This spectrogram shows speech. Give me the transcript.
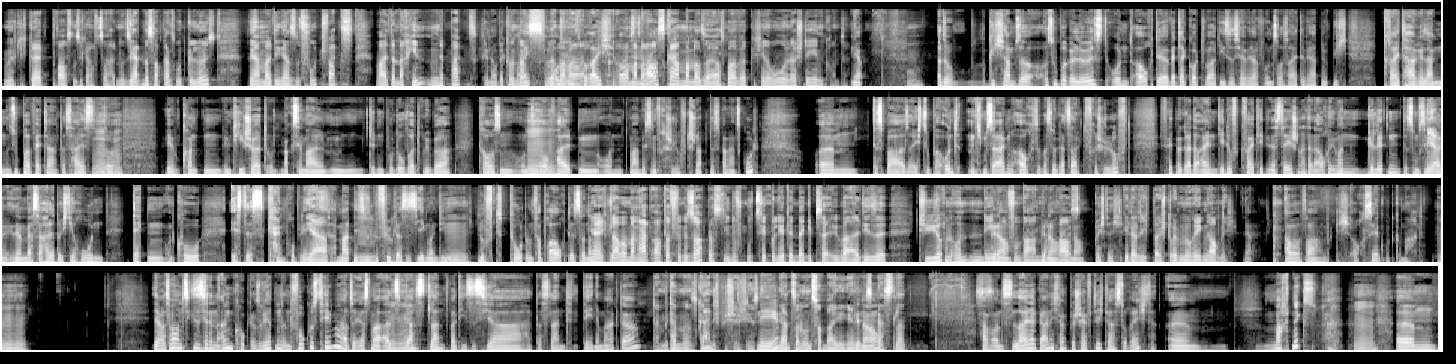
die Möglichkeit, draußen sich aufzuhalten. Und sie hatten das auch ganz gut gelöst. Sie haben halt die ganzen Foodtrucks weiter nach hinten gepackt. Genau, weg vom, das, vom wenn man, Ausgangsbereich wenn raus. man rauskam, man also erstmal wirklich in Ruhe da stehen konnte. Ja. Hm? Also wirklich haben sie super gelöst und auch der Wettergott war dieses Jahr wieder auf unserer Seite. Wir hatten wirklich drei Tage lang super Wetter. Das heißt, also Mhm. wir konnten im T-Shirt und maximal einen dünnen Pullover drüber draußen uns Mhm. aufhalten und mal ein bisschen frische Luft schnappen. Das war ganz gut. Ähm, das war also echt super. Und ich muss sagen, auch, was man gerade sagt, frische Luft, fällt mir gerade ein, die Luftqualität in der Station hat dann auch irgendwann gelitten. Das muss ich Ja. sagen, in der Messerhalle durch die hohen Decken und Co. ist es kein Problem. Ja. Man hat nicht Mhm. das Gefühl, dass es irgendwann die Mhm. Luft tot und verbraucht ist, sondern Ja, ich glaube, man hat auch dafür gesorgt, dass die Luft gut zirkuliert, denn da gibt's ja überall diese Türen unten, die Genau, offen waren. genau, draußen. genau, richtig. Geht natürlich bei strömendem Regen auch nicht. Aber war wirklich auch sehr gut gemacht. Mhm. Ja, was haben wir uns dieses Jahr denn angeguckt? Also wir hatten ein Fokusthema, also erstmal als Mhm. Gastland war dieses Jahr das Land Dänemark da. Damit haben wir uns gar nicht beschäftigt. Das Nee. ist ganz an uns vorbeigegangen, Genau. das Gastland. Haben wir uns leider gar nicht damit beschäftigt, da hast du recht. Ähm, macht nix. Mhm. Ähm,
